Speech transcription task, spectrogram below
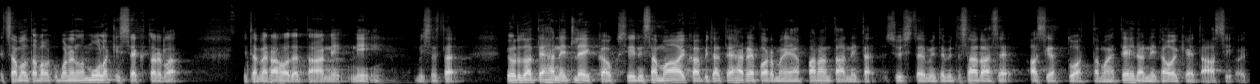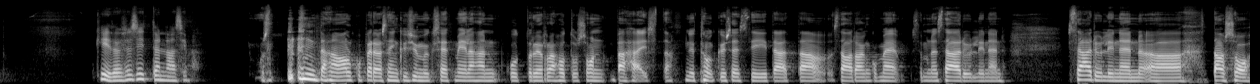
Et samalla tavalla kuin monella muullakin sektorilla, mitä me rahoitetaan, niin, niin missä sitä joudutaan tehdä niitä leikkauksia, niin samaan aikaan pitää tehdä reformeja ja parantaa niitä systeemeitä, mitä saadaan se asiat tuottamaan ja tehdä niitä oikeita asioita. Kiitos ja sitten Nasima. tähän alkuperäiseen kysymykseen, että meillähän kulttuurin rahoitus on vähäistä. Nyt on kyse siitä, että saadaanko me semmoinen säädyllinen, säädyllinen äh, taso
